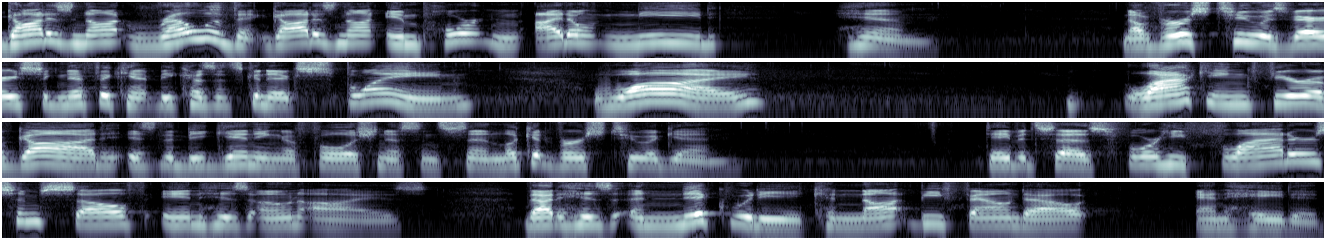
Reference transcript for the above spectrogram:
God is not relevant. God is not important. I don't need him. Now, verse 2 is very significant because it's going to explain why lacking fear of God is the beginning of foolishness and sin. Look at verse 2 again. David says, For he flatters himself in his own eyes that his iniquity cannot be found out and hated.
